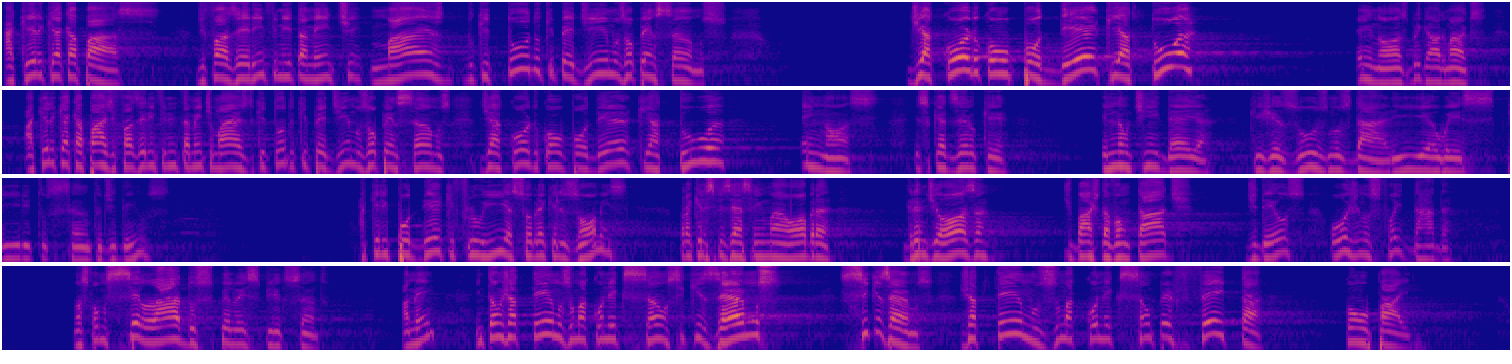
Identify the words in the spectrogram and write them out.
Aquele que é capaz de fazer infinitamente mais do que tudo que pedimos ou pensamos, de acordo com o poder que atua em nós. Obrigado, Marcos. Aquele que é capaz de fazer infinitamente mais do que tudo que pedimos ou pensamos, de acordo com o poder que atua em nós. Isso quer dizer o quê? Ele não tinha ideia que Jesus nos daria o Espírito Santo de Deus. Aquele poder que fluía sobre aqueles homens, para que eles fizessem uma obra grandiosa, debaixo da vontade de Deus, hoje nos foi dada. Nós fomos selados pelo Espírito Santo. Amém? Então já temos uma conexão, se quisermos, se quisermos, já temos uma conexão perfeita com o Pai.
